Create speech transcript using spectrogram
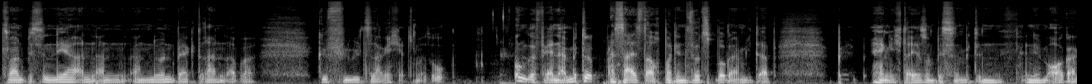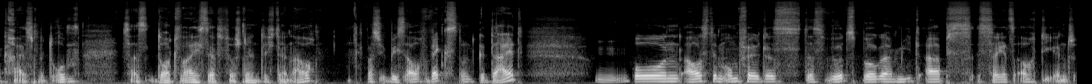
zwar ein bisschen näher an, an, an Nürnberg dran, aber gefühlt, sage ich jetzt mal so, ungefähr in der Mitte. Das heißt, auch bei den Würzburger Meetup hänge ich da ja so ein bisschen mit in, in dem Orga-Kreis mit rum. Das heißt, dort war ich selbstverständlich dann auch. Was übrigens auch wächst und gedeiht. Mhm. Und aus dem Umfeld des, des Würzburger Meetups ist ja jetzt auch die Ent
